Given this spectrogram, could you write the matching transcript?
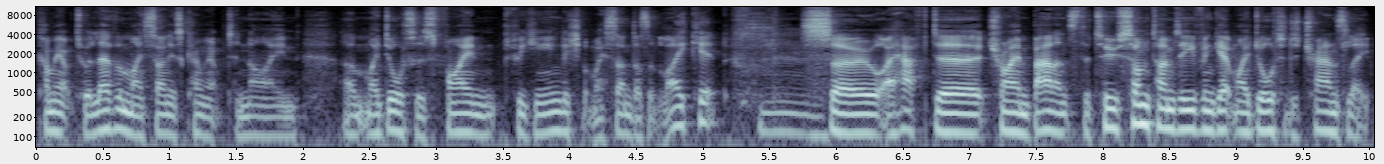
coming up to 11, my son is coming up to 9. Um, my daughter's fine speaking English, but my son doesn't like it. So I have to try and balance the two. Sometimes I even get my daughter to translate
